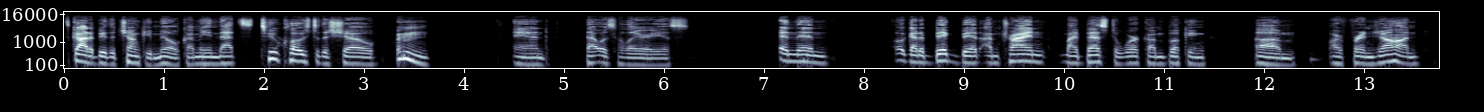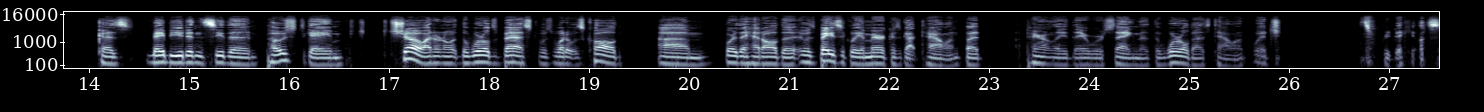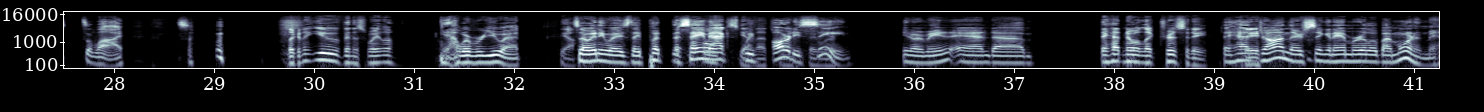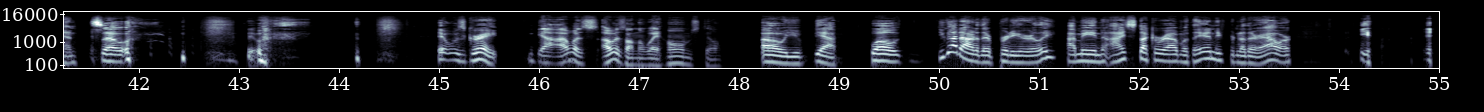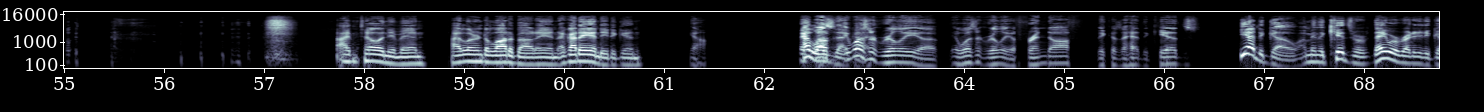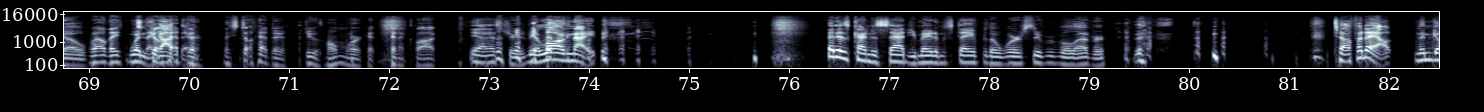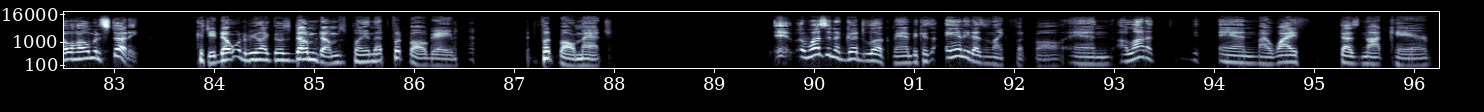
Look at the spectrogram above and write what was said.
it's got to be the chunky milk. I mean, that's too close to the show, and that was hilarious. And then I got a big bit. I'm trying my best to work on booking um, our friend John because maybe you didn't see the post game show. I don't know. What the world's best was what it was called, um, where they had all the. It was basically America's Got Talent, but apparently they were saying that the world has talent, which it's ridiculous. It's a lie. Looking at you, Venezuela. Yeah, where were you at? Yeah. So, anyways, they put the same oh, acts yeah, we've that's already right, they were. seen. You know what I mean? And um, They had no electricity. they had They- John there singing Amarillo by Morning, man. So it was, it was great. Yeah, I was I was on the way home still. Oh, you yeah. Well, you got out of there pretty early. I mean, I stuck around with Andy for another hour. Yeah. I'm telling you, man. I learned a lot about Andy. I got Andy again. It I love that It guy. wasn't really a it wasn't really a friend off because I had the kids. You had to go. I mean, the kids were they were ready to go. Well, they When they got there. to they still had to do homework at ten o'clock. Yeah, that's true. It'd be a long night. it is kind of sad you made him stay for the worst Super Bowl ever. Tough it out and then go home and study because you don't want to be like those dum dums playing that football game, that football match. It, it wasn't a good look, man, because Andy doesn't like football, and a lot of, and my wife does not care.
